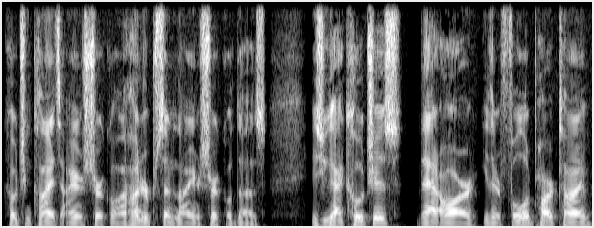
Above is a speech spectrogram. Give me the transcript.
coaching clients, Iron Circle, 100 percent of the Iron Circle does, is you got coaches that are either full or part time.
